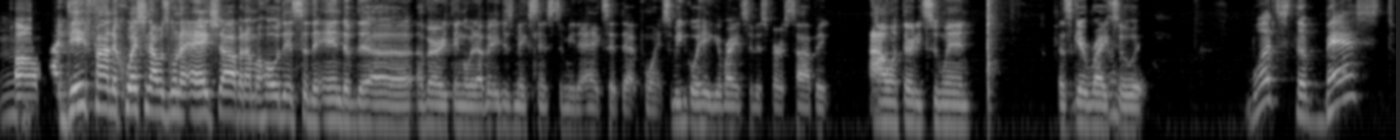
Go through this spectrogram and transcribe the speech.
Mm. Um, I did find a question I was going to ask y'all, but I'm gonna hold this to the end of the uh, of everything or whatever. It just makes sense to me to ask at that point. So we can go ahead and get right into this first topic. Hour and 32 in. Let's get right to it. What's the best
